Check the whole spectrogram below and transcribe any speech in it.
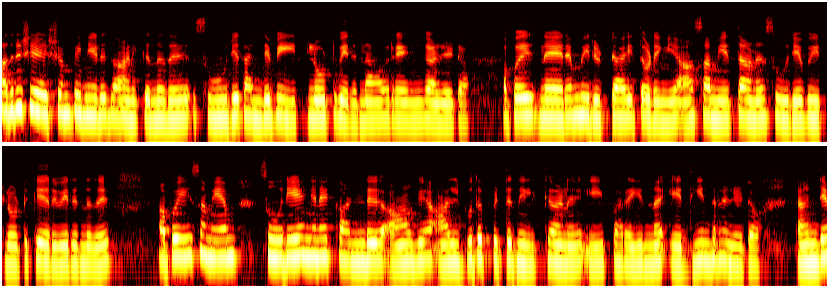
അതിനുശേഷം പിന്നീട് കാണിക്കുന്നത് സൂര്യ തന്റെ വീട്ടിലോട്ട് വരുന്ന ആ ഒരു രംഗമാണ് കേട്ടോ. അപ്പോൾ നേരം ഇരുട്ടായി തുടങ്ങി. ആ സമയത്താണ് സൂര്യ വീട്ടിലോട്ട് കയറി വരുന്നത്. അപ്പോൾ ഈ സമയം സൂര്യയെ ഇങ്ങനെ കണ്ട് ആകെ അത്ഭുതപ്പെട്ട് നിൽക്കുകയാണ് ഈ പറയുന്ന യതീന്ദ്രൻ കേട്ടോ. തന്റെ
